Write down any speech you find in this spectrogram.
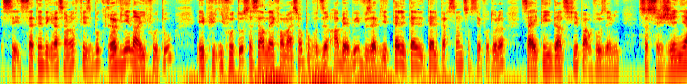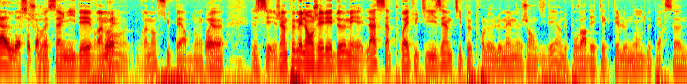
cette intégration-là, Facebook revient dans ePhoto. Et puis, ePhoto se sert de l'information pour vous dire Ah, ben oui, vous aviez telle et telle et telle personne sur ces photos-là. Ça a été identifié par vos amis. Ça, c'est génial. Ça, Je ça une idée vraiment, vraiment superbe. Donc, euh, j'ai un peu mélangé les deux, mais là, ça pourrait être utilisé un petit peu pour le, même genre d'idée, hein, de pouvoir détecter le nombre de personnes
